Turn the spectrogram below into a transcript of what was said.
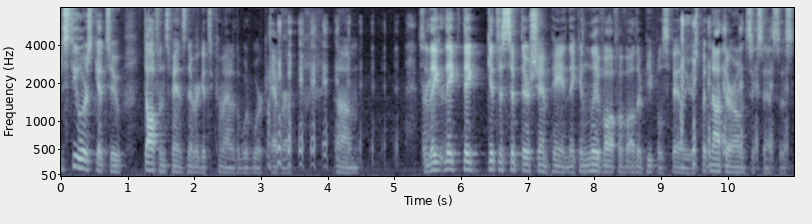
Steelers get to. Dolphins fans never get to come out of the woodwork ever. um, so they, they they get to sip their champagne. They can live off of other people's failures, but not their own successes.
